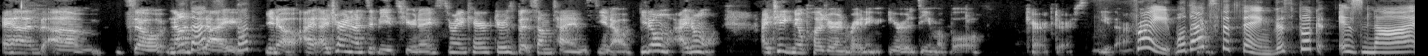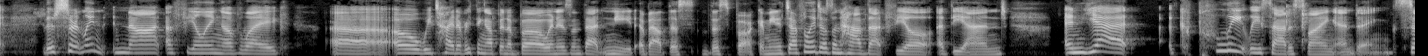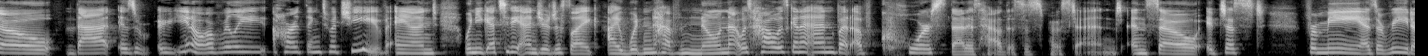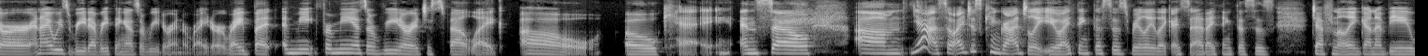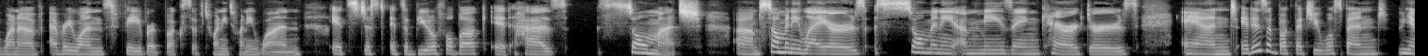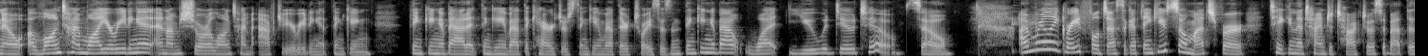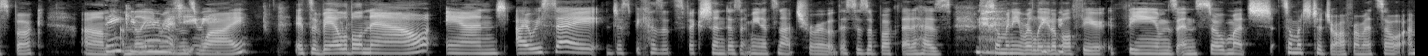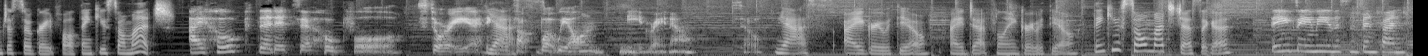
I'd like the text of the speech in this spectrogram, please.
And um, so not well, that i that's... you know I, I try not to be too nice to my characters but sometimes you know you don't i don't i take no pleasure in writing irredeemable characters either. Right. Well that's so. the thing. This book is not there's certainly not a feeling of like uh, oh, we tied everything up in a bow, and isn't that neat about this this book? I mean, it definitely doesn't have that feel at the end, and yet a completely satisfying ending. So that is, uh, you know, a really hard thing to achieve. And when you get to the end, you're just like, I wouldn't have known that was how it was going to end, but of course that is how this is supposed to end. And so it just, for me as a reader, and I always read everything as a reader and a writer, right? But for me as a reader, it just felt like, oh, okay. And so, um, yeah, so I just congratulate you. I think this is really, like I said, I think this is definitely going to be one of everyone's favorite books of 2021. It's just, it's a beautiful book. It has so much, um, so many layers, so many amazing characters. And it is a book that you will spend, you know, a long time while you're reading it. And I'm sure a long time after you're reading it, thinking, thinking about it, thinking about the characters, thinking about their choices, and thinking about what you would do too. So I'm really grateful, Jessica. Thank you so much for taking the time to talk to us about this book. Um, Thank a million reasons much, why. It's available now. And I always say, just because it's fiction doesn't mean it's not true. This is a book that has so many relatable the- themes and so much, so much to draw from it. So I'm just so grateful. Thank you so much. I hope that it's a hopeful story. I think yes. that's what we all need right now. So, yes, I agree with you. I definitely agree with you. Thank you so much, Jessica. Thanks, Amy. This has been fun.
